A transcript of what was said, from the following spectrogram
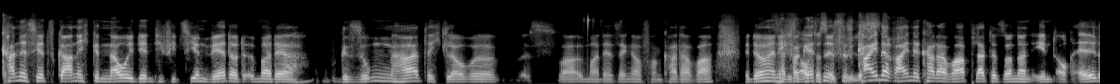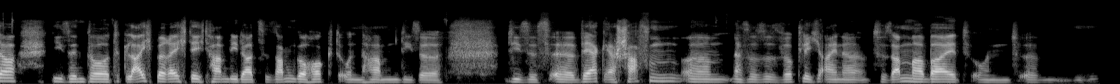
kann es jetzt gar nicht genau identifizieren, wer dort immer der gesungen hat. Ich glaube, es war immer der Sänger von Kadavar. Wir dürfen ja nicht vergessen, es ist keine reine Kadavar-Platte, sondern eben auch Elder. Die sind dort gleichberechtigt, haben die da zusammengehockt und haben diese, dieses äh, Werk erschaffen. Ähm, also es ist wirklich eine Zusammenarbeit und ähm,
